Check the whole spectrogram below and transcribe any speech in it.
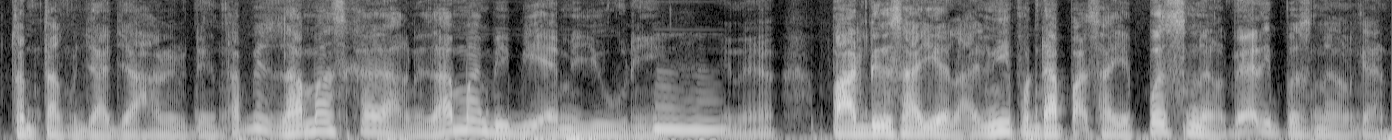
tentang penjajahan dan everything. Tapi zaman sekarang ni, zaman BBMU ni, hmm. you know, pada saya lah, ini pendapat saya personal, very personal kan.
